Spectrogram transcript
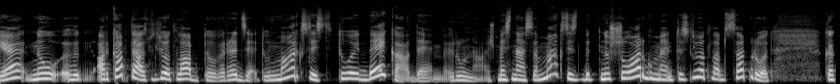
Ja? Nu, ar kapitālismu ļoti labi to var redzēt. Un marksisti to ir dekādēm runājuši. Mēs neesam marksisti, bet nu, šo argumentu es ļoti labi saprotu. Ka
